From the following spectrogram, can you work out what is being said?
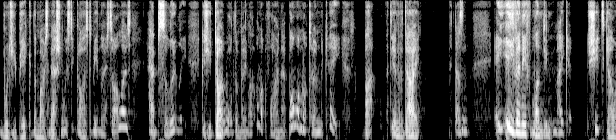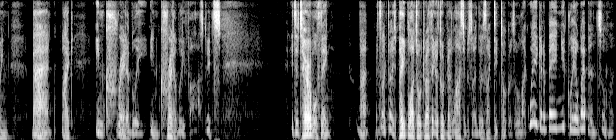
would you pick the most nationalistic guys to be in those silos? Absolutely, because you don't want them being like, I'm not firing that bomb. I'm not turning the key. But at the end of the day, it doesn't. Even if one didn't make it, shit's going bad, like incredibly, incredibly fast. It's it's a terrible thing. But it's like those people I talked about. I think I talked about last episode. Those like TikTokers who are like, "We're going to ban nuclear weapons." I'm like,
